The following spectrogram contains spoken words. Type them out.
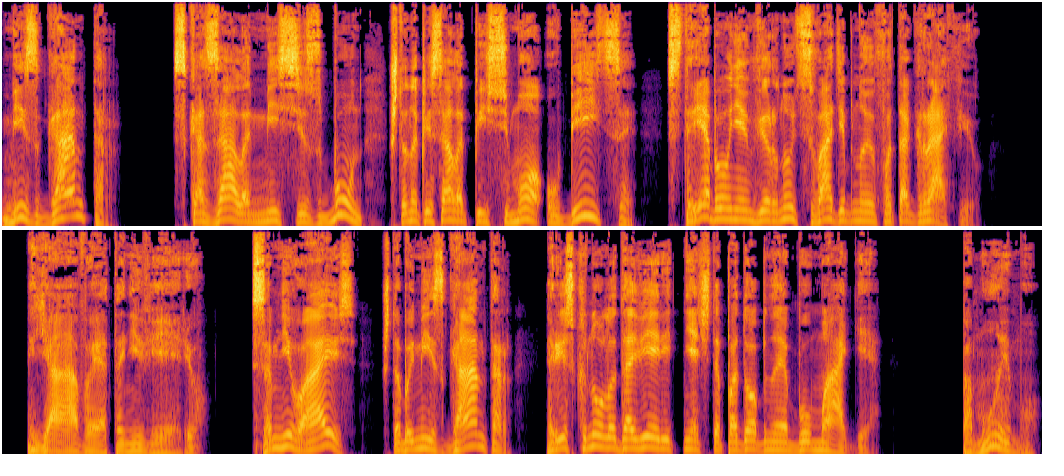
Мисс Гантер сказала миссис Бун, что написала письмо убийце с требованием вернуть свадебную фотографию. Я в это не верю. Сомневаюсь, чтобы мисс Гантер рискнула доверить нечто подобное бумаге. По-моему,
